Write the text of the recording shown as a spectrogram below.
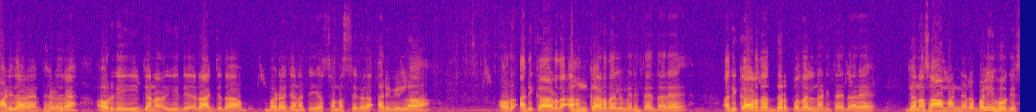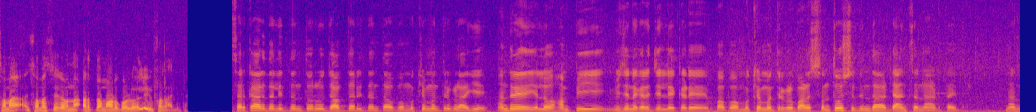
ಮಾಡಿದ್ದಾರೆ ಅಂತ ಹೇಳಿದ್ರೆ ಅವ್ರಿಗೆ ಈ ಜನ, ಈ ರಾಜ್ಯದ ಬಡ ಜನತೆಯ ಸಮಸ್ಯೆಗಳ ಅರಿವಿಲ್ಲ. ಅವರು ಅಧಿಕಾರದ ಅಹಂಕಾರದಲ್ಲಿ ಮೆರಿತಾ ಇದ್ದಾರೆ, ಅಧಿಕಾರದ ದರ್ಪದಲ್ಲಿ ನಡೀತಾ ಇದ್ದಾರೆ. ಜನಸಾಮಾನ್ಯರ ಬಳಿ ಹೋಗಿ ಸಮ, ಸಮಸ್ಯೆಗಳನ್ನು ಅರ್ಥ ಮಾಡಿಕೊಳ್ಳುವಲ್ಲಿ ವಿಫಲ ಆಗಿದೆ. ಸರ್ಕಾರದಲ್ಲಿದ್ದಂಥವ್ರು ಜವಾಬ್ದಾರಿ ಇದ್ದಂಥ ಒಬ್ಬ ಮುಖ್ಯಮಂತ್ರಿಗಳಾಗಿ, ಅಂದರೆ ಎಲ್ಲೋ ಹಂಪಿ, ವಿಜಯನಗರ ಜಿಲ್ಲೆ ಕಡೆ ಪಾಪ ಮುಖ್ಯಮಂತ್ರಿಗಳು ಭಾಳ ಸಂತೋಷದಿಂದ ಡ್ಯಾನ್ಸನ್ನು ಆಡ್ತಾ ಇದ್ರು. ನಾನು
